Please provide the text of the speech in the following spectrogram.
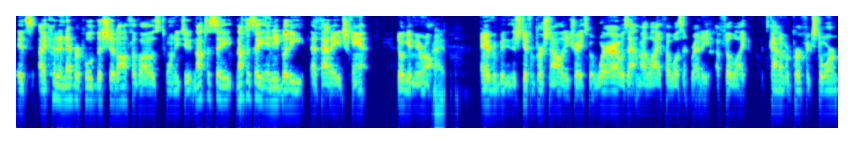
it's i could have never pulled this shit off if i was 22 not to say not to say anybody at that age can't. Don't get me wrong. Right. everybody there's different personality traits but where i was at in my life i wasn't ready. I feel like it's kind of a perfect storm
